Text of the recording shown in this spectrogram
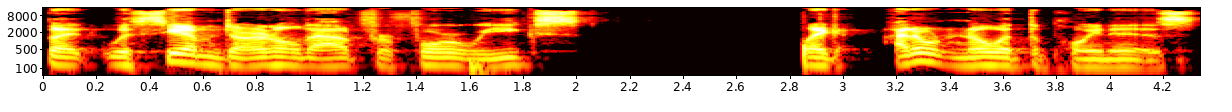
but with Sam Darnold out for four weeks, like I don't know what the point is.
